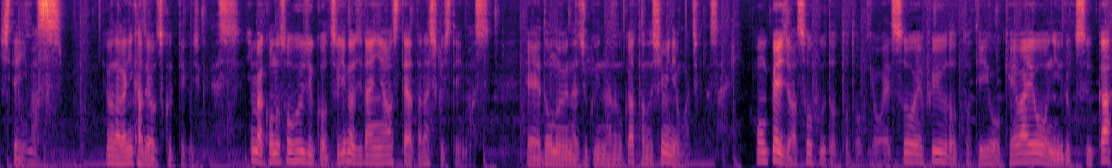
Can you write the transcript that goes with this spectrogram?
しています。世の中に風を作っていく塾です。今この送風塾を次の時代に合わせて新しくしています、え、どのような塾になるのか楽しみにお待ちください。ホームページは sofu.tokyo sofu.tokyo を入力するか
